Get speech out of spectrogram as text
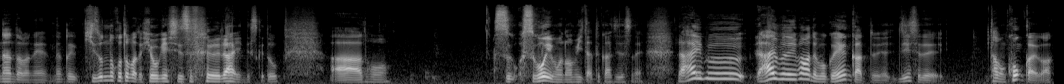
なんだろうね、なんか既存の言葉で表現しづらいんですけど、あの、すごすごいものを見たって感じですね。ライブ、ライブで今まで僕演歌って人生で多分今回は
